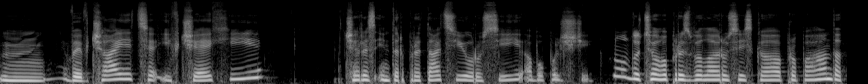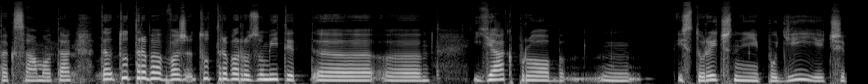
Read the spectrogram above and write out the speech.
м, вивчається і в Чехії через інтерпретацію Росії або Польщі. Ну, до цього призвела російська пропаганда так само. Так. Та, тут, треба, важ- тут треба розуміти, е, е, як про історичні події чи,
